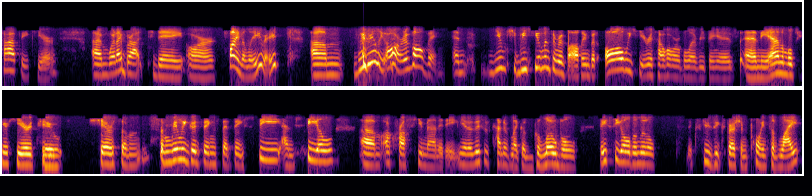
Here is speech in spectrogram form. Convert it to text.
topic here, um, what I brought today are finally right um, we really are evolving, and you we humans are evolving. But all we hear is how horrible everything is, and the animals are here to share some some really good things that they see and feel um, across humanity. You know, this is kind of like a global. They see all the little, excuse the expression, points of light.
